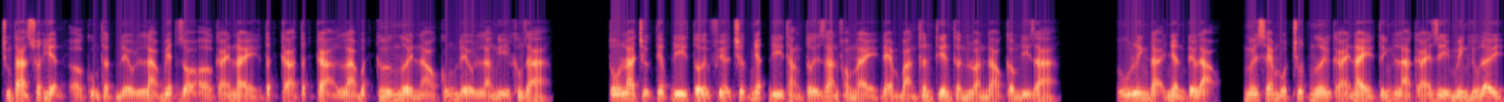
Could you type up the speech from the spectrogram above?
chúng ta xuất hiện ở cũng thật đều là biết rõ ở cái này tất cả tất cả là bất cứ người nào cũng đều là nghĩ không ra. Tô La trực tiếp đi tới phía trước nhất đi thẳng tới gian phòng này đem bản thân thiên thần loan đạo cầm đi ra. Ú Linh đại nhân kêu đạo, ngươi xem một chút ngươi cái này tính là cái gì minh hữu đây,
